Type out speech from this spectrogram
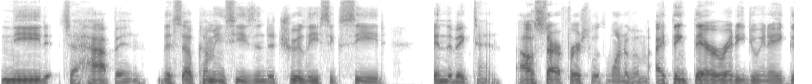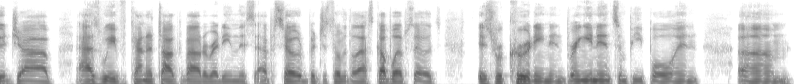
need to happen this upcoming season to truly succeed in the Big Ten?" I'll start first with one of them. I think they're already doing a good job, as we've kind of talked about already in this episode, but just over the last couple episodes, is recruiting and bringing in some people and um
